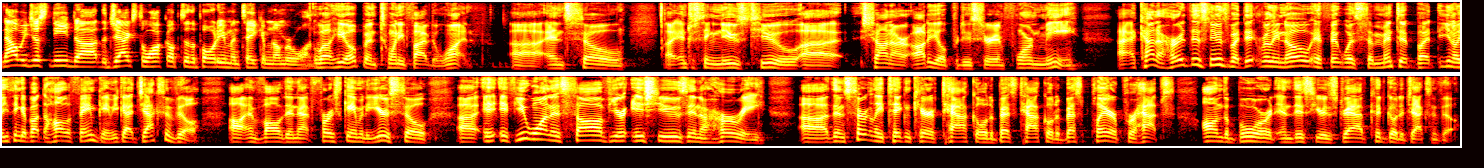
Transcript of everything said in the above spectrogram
Now we just need uh, the Jags to walk up to the podium and take him number one. Well, he opened 25 to 1. Uh, and so, uh, interesting news, too. Uh, Sean, our audio producer, informed me. I kind of heard this news, but didn't really know if it was cemented. But you know, you think about the Hall of Fame game. You got Jacksonville uh, involved in that first game of the year. So, uh, if you want to solve your issues in a hurry, uh, then certainly taking care of tackle, the best tackle, the best player perhaps on the board in this year's draft could go to Jacksonville.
